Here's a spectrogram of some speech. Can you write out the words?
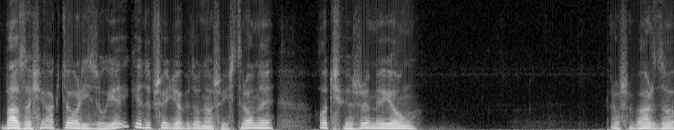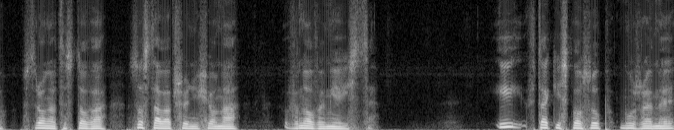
baza się aktualizuje i kiedy przejdziemy do naszej strony, odświeżymy ją. Proszę bardzo, strona testowa została przeniesiona w nowe miejsce. I w taki sposób możemy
